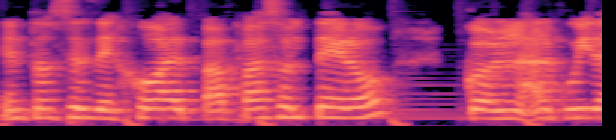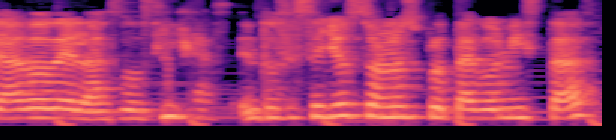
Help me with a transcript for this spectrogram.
Entonces dejó al papá soltero con, al cuidado de las dos hijas. Entonces ellos son los protagonistas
